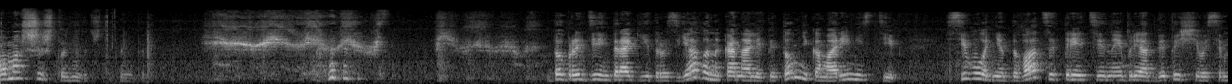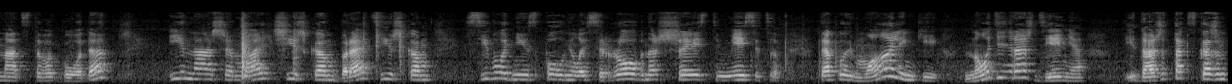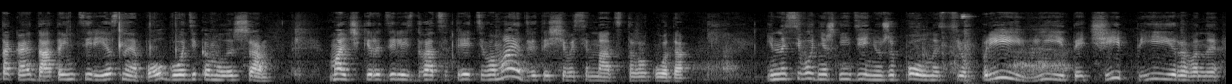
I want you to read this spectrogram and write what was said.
Помаши что-нибудь, чтобы они так... Добрый день, дорогие друзья! Вы на канале питомника Мари Мистик. Сегодня 23 ноября 2018 года. И нашим мальчишкам, братишкам сегодня исполнилось ровно 6 месяцев. Такой маленький, но день рождения. И даже, так скажем, такая дата интересная, полгодика малышам. Мальчики родились 23 мая 2018 года. И на сегодняшний день уже полностью привиты, чипированы,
